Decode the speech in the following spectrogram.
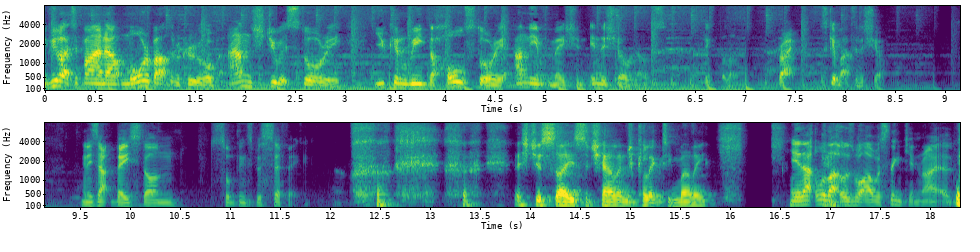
if you'd like to find out more about the Recruit Hub and Stuart's story, you can read the whole story and the information in the show notes. Click below. Right, let's get back to the show. And is that based on something specific? let's just say it's a challenge collecting money. Yeah, that well, that was what I was thinking, right?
